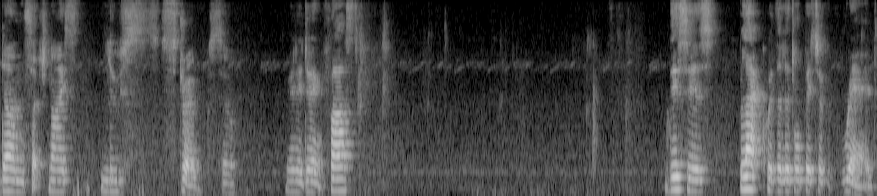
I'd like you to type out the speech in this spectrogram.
done such nice loose strokes. So really doing it fast. This is black with a little bit of red.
